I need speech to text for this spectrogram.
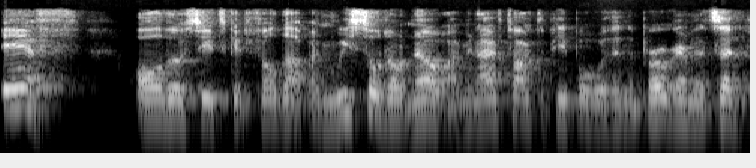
if all those seats get filled up. I mean, we still don't know. I mean, I've talked to people within the program that said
